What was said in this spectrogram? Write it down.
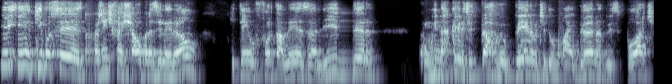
E, e aqui você, para a gente fechar o Brasileirão, que tem o Fortaleza líder, com o inacreditável pênalti do Maidana do esporte,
